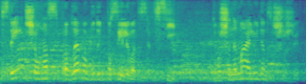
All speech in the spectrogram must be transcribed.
все інше у нас проблеми будуть посилюватися. Всі. Тому що немає людям за що жити.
